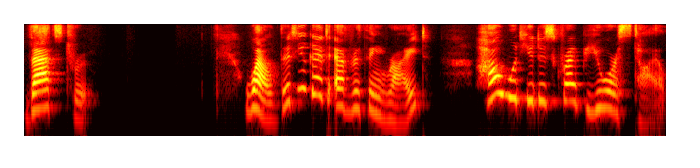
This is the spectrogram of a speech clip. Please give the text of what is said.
That's true. Well, did you get everything right? How would you describe your style?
